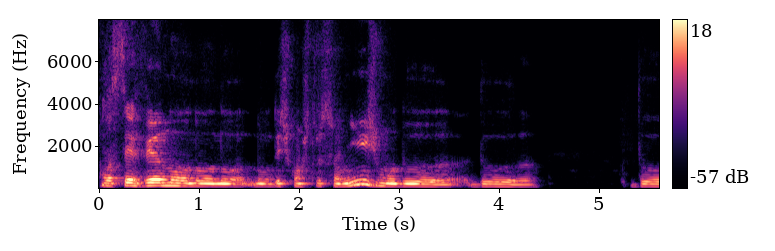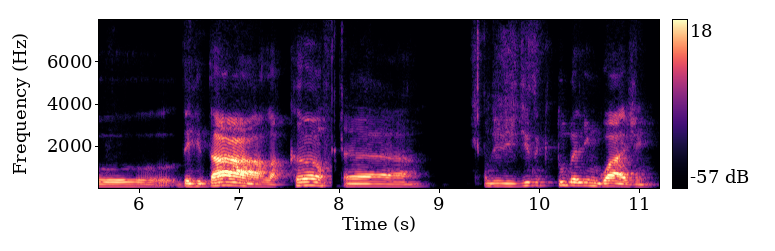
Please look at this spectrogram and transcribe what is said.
você vê no, no, no, no desconstrucionismo do, do, do Derrida, Lacan, é, onde eles dizem que tudo é linguagem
